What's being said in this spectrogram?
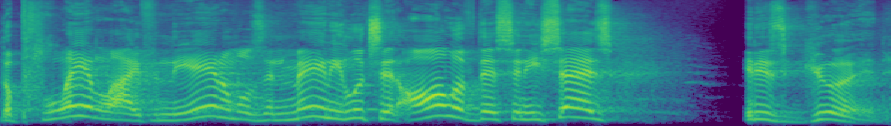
the plant life and the animals. And man, he looks at all of this and he says, It is good.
